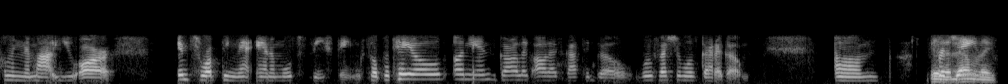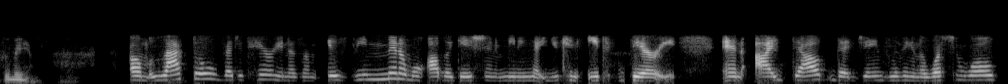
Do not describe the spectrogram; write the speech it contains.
pulling them out, you are interrupting that animal's feasting. So potatoes, onions, garlic, all that's got to go. Root vegetables gotta go. Um, yeah, for Jains, for me. um, lacto vegetarianism is the minimal obligation, meaning that you can eat dairy. And I doubt that Jains, living in the Western world,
